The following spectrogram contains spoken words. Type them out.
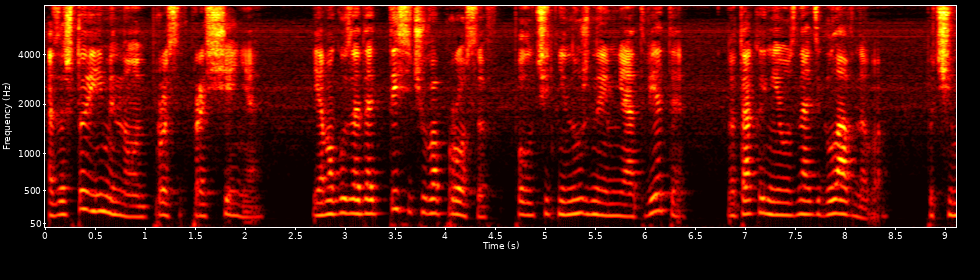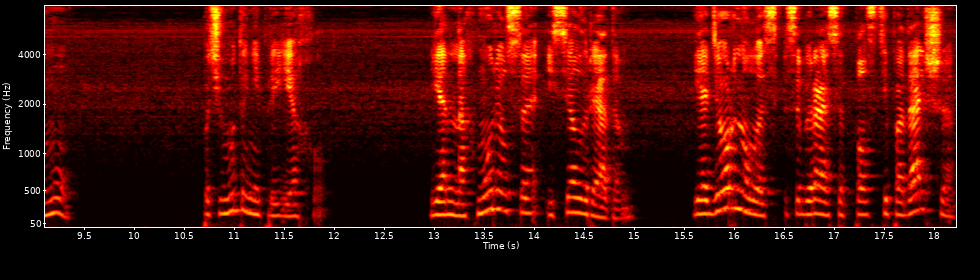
А за что именно он просит прощения? Я могу задать тысячу вопросов, получить ненужные мне ответы, но так и не узнать главного. Почему? Почему ты не приехал? Ян нахмурился и сел рядом. Я дернулась, собираясь отползти подальше,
